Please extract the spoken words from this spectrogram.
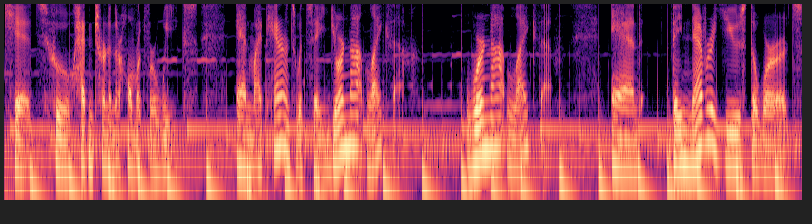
kids who hadn't turned in their homework for weeks. And my parents would say, You're not like them. We're not like them. And they never used the words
